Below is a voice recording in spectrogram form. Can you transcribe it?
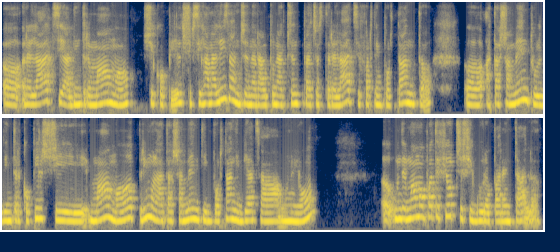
uh, relația dintre mamă și copil și psihanaliza în general pune accent pe această relație foarte importantă, uh, atașamentul dintre copil și mamă, primul atașament important din viața unui om, uh, unde mama poate fi orice figură parentală,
